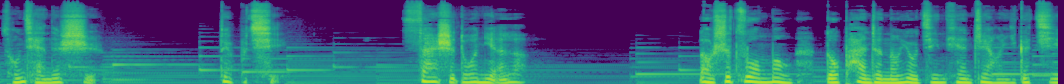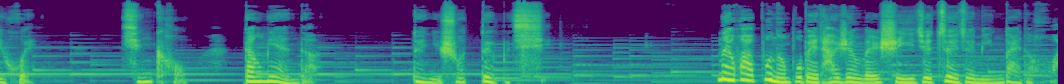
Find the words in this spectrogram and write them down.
从前的事，对不起。三十多年了，老师做梦都盼着能有今天这样一个机会，亲口、当面的对你说对不起。”那话不能不被他认为是一句最最明白的话。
